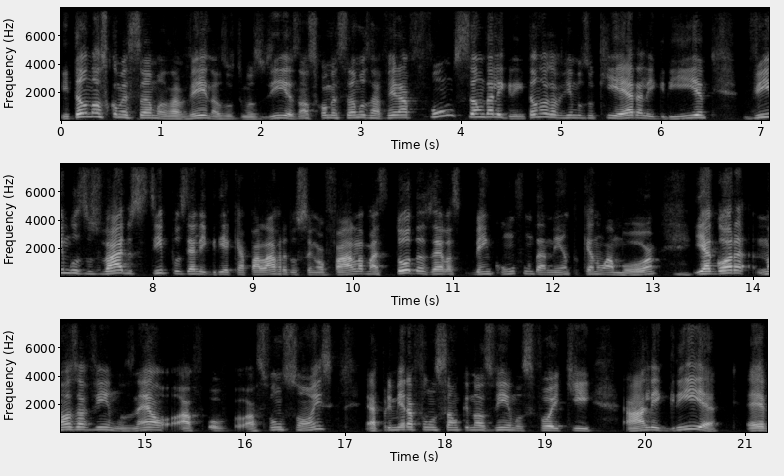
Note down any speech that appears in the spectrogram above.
Então nós começamos a ver nos últimos dias, nós começamos a ver a função da alegria. Então nós já vimos o que era alegria, vimos os vários tipos de alegria que a palavra do Senhor fala, mas todas elas vêm com um fundamento que é no amor. E agora nós já vimos, né, as funções. A primeira função que nós vimos foi que a alegria é,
